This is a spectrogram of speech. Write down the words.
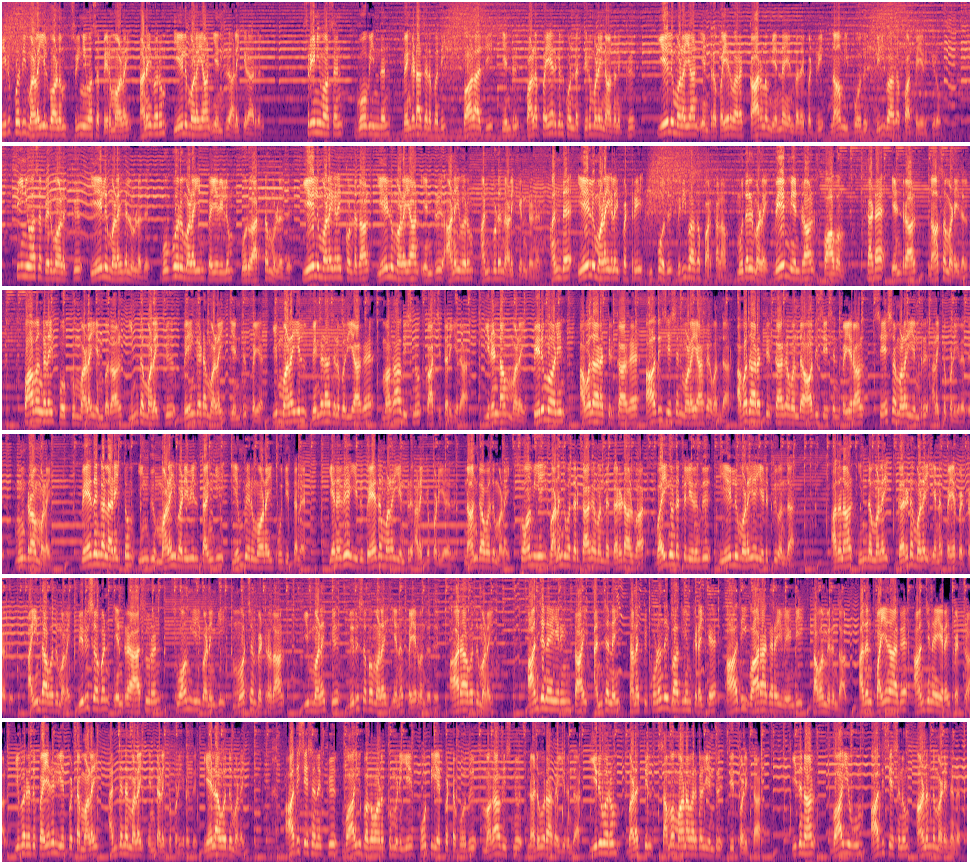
திருப்பதி மலையில் வாழும் ஸ்ரீனிவாச பெருமாளை அனைவரும் ஏழுமலையான் என்று அழைக்கிறார்கள். ஸ்ரீனிவாசன் கோவிந்தன் வெங்கடாசலபதி பாலாஜி என்று பல பெயர்கள் கொண்ட திருமலைநாதனுக்கு ஏழுமலையான் என்ற பெயர் வர காரணம் என்ன என்பதை பற்றி நாம் இப்போது விரிவாக பார்க்க இருக்கிறோம். சீனிவாச பெருமாளுக்கு ஏழு மலைகள் உள்ளது. ஒவ்வொரு மலையின் பெயரிலும் ஒரு அர்த்தம் உள்ளது. ஏழு மலைகளை கொண்டதால் ஏழு மலையான் என்று அனைவரும் அன்புடன் அழைக்கின்றனர். அந்த ஏழு மலைகளை பற்றி இப்போது விரிவாக பார்க்கலாம். முதல் மலை வேம் என்றால் பாவம் கட என்றால் நாசமடைதல். பாவங்களை போக்கும் மலை என்பதால் இந்த மலைக்கு வேங்கட மலை என்று பெயர். இம்மலையில் வெங்கடாஜலபதியாக மகாவிஷ்ணு காட்சி தருகிறார். இரண்டாம் மலை. பெருமாளின் அவதாரத்திற்காக ஆதிசேஷன் மலையாக வந்தார். அவதாரத்திற்காக வந்த ஆதிசேஷன் பெயரால் சேஷமலை என்று அழைக்கப்படுகிறது. மூன்றாம் மலை. வேதங்கள் அனைத்தும் இங்கு மலை வடிவில் தங்கி எம்பெருமானை பூஜித்தன. எனவே இது வேதமலை என்று அழைக்கப்படுகிறது. நான்காவது மலை. சுவாமியை வணங்குவதற்காக வந்த கருடாழ்வார் வைகுண்டத்திலிருந்து ஏழு மலையை எடுத்து வந்தார். அதனால் இந்த மலை கருடமலை என பெயர் பெற்றது. ஐந்தாவது மலை. விருஷபன் என்ற அசுரன் சுவாமியை வணங்கி மோட்சம் பெற்றதால் இம்மலைக்கு விருஷப மலை என பெயர் வந்தது. ஆறாவது மலை. ஆஞ்சநேயரின் தாய் அஞ்சனை தனக்கு குழந்தை பாகியம் கிடைக்க ஆதி வாராகரை வேண்டி தவம் இருந்தாள். அதன் பயனாக ஆஞ்சநேயரை பெற்றாள். இவரது பெயரில் ஏற்பட்ட மலை அஞ்சன மலை என்றழைக்கப்படுகிறது. ஏழாவது மலை. ஆதிசேஷனுக்கு வாயு பகவானுக்கும் இடையே போட்டி ஏற்பட்ட போது மகாவிஷ்ணு நடுவராக இருந்தார். இருவரும் பலத்தில் சமமானவர்கள் என்று தீர்ப்பளித்தார். இதனால் வாயுவும் ஆதிசேஷனும் ஆனந்தம் அடைந்தனர்.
